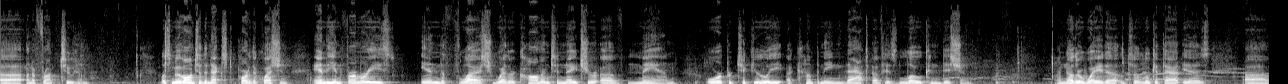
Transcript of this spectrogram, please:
uh, an affront to him. Let's move on to the next part of the question. And the infirmaries in the flesh, whether common to nature of man or particularly accompanying that of his low condition. Another way to, to look at that is uh,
